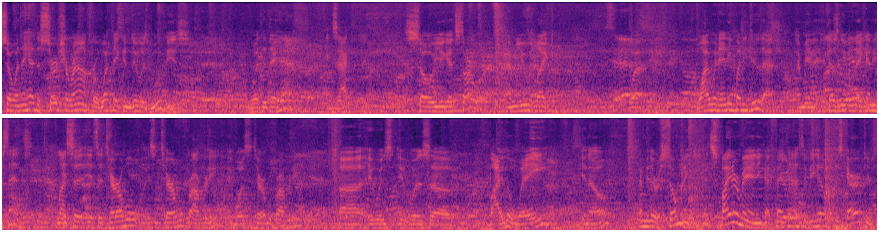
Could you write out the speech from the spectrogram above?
So when they had to search around for what they can do as movies, what did they have? Exactly. So you get Star Wars. I mean, you like, what? Why would anybody do that? I mean, it doesn't even make any sense. It's a it's a terrible it's a terrible property. It was a terrible property. Uh, it was it was uh, by the way, you know. I mean, there are so many. You got Spider-Man. You got Fantastic. You got all these characters.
